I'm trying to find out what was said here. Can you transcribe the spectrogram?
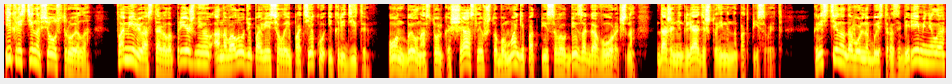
И Кристина все устроила. Фамилию оставила прежнюю, а на Володю повесила ипотеку и кредиты. Он был настолько счастлив, что бумаги подписывал безоговорочно, даже не глядя, что именно подписывает. Кристина довольно быстро забеременела,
